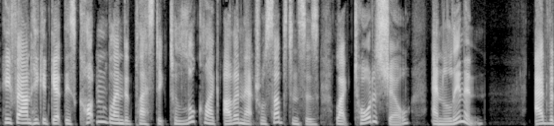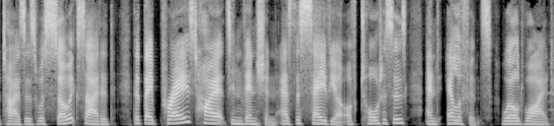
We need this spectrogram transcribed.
he found he could get this cotton blended plastic to look like other natural substances like tortoiseshell and linen. Advertisers were so excited that they praised Hyatt's invention as the saviour of tortoises and elephants worldwide.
